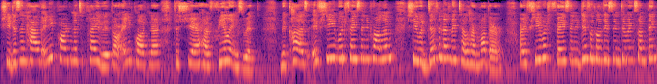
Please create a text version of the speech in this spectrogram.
She doesn't have any partner to play with or any partner to share her feelings with because if she would face any problem, she would definitely tell her mother. Or if she would face any difficulties in doing something,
